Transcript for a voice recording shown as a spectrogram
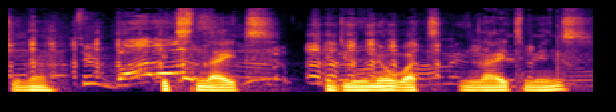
Tina, it's night. And do you know what night means?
